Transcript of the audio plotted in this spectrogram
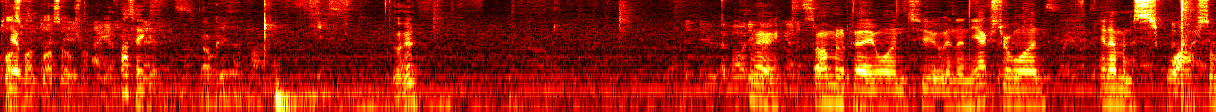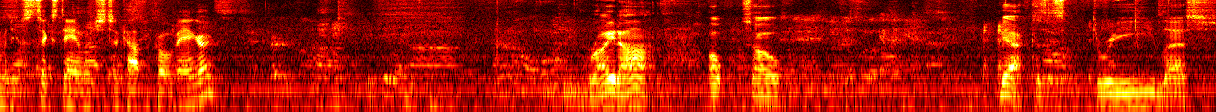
plus Yep. one plus ultra. I Yeah. get I'll take it. Okay. Yes. Go ahead. I do- I'm already Alright, working on a so I'm gonna pay one, two, and then the extra one, and I'm gonna squash. So I'm gonna do six damage to Coppercoat Vanguard. Right on. Oh, so yeah, because it's three less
